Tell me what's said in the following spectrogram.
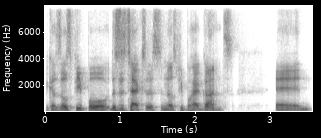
because those people, this is Texas, and those people had guns. And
